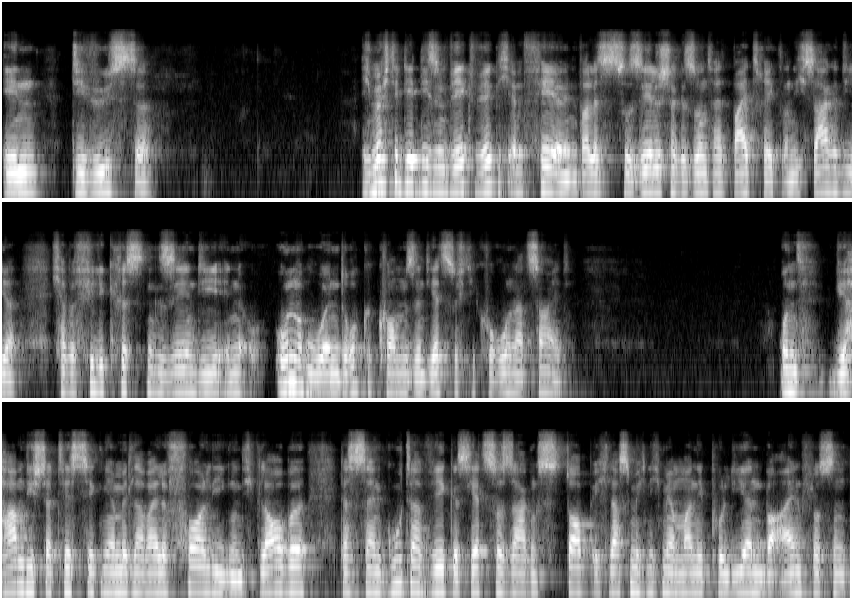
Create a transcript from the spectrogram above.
in die Wüste. Ich möchte dir diesen Weg wirklich empfehlen, weil es zu seelischer Gesundheit beiträgt. Und ich sage dir, ich habe viele Christen gesehen, die in Unruhe, in Druck gekommen sind, jetzt durch die Corona-Zeit. Und wir haben die Statistiken ja mittlerweile vorliegen. Und ich glaube, dass es ein guter Weg ist, jetzt zu sagen, stopp, ich lasse mich nicht mehr manipulieren, beeinflussen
